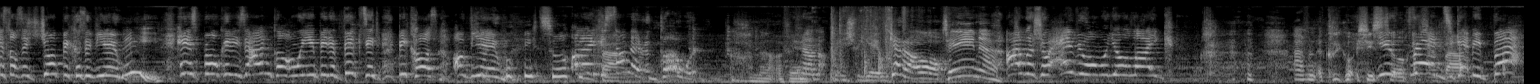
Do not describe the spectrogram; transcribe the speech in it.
Tommy's lost his job because of you. Me? He's broken his ankle and we've been evicted because of you. What are you talking about? I mean, you can about? stand there and glow. Oh, I'm out of here. No, I'm not finished with you. Get off! Tina! I'm going to show everyone what you're like. I haven't a clue what she's you talking threatened about. to get me back.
